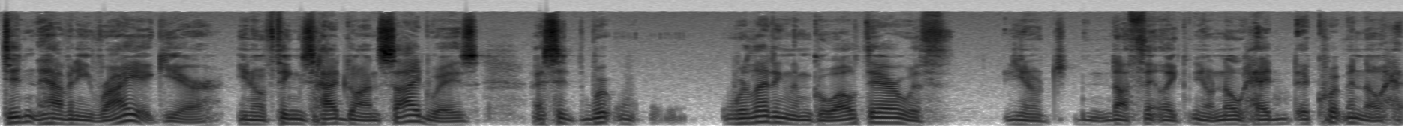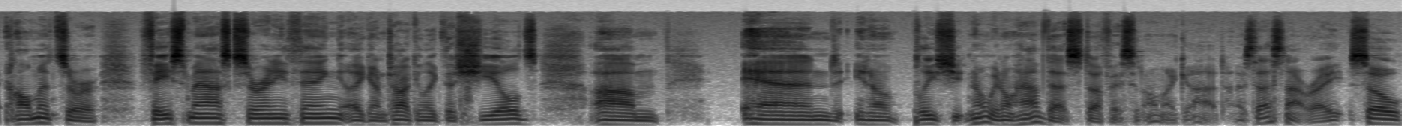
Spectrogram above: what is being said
didn't have any riot gear, you know, if things had gone sideways, I said, we're, we're letting them go out there with you know nothing like you know no head equipment no helmets or face masks or anything like i'm talking like the shields um, and, you know, police, no, we don't have that stuff. I said, oh my God. I said, that's not right. So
